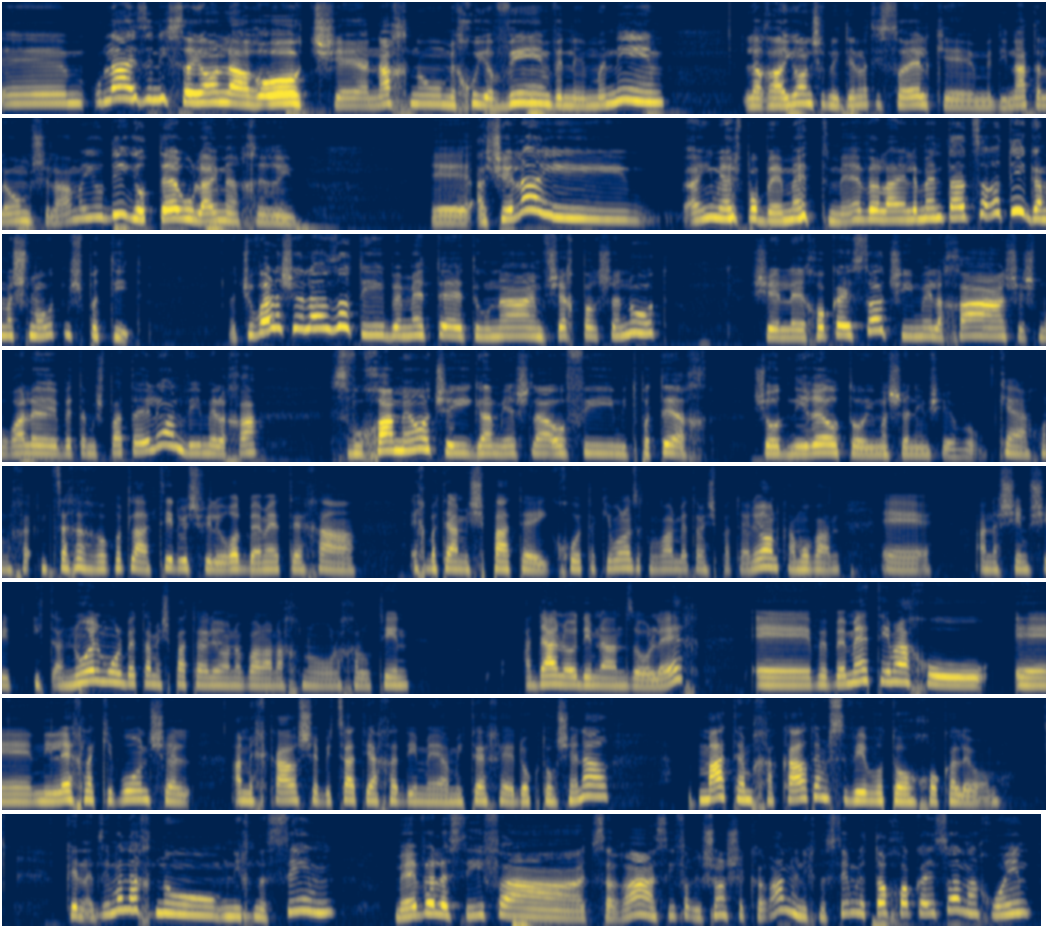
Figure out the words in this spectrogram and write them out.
אמ, אולי איזה ניסיון להראות שאנחנו מחויבים ונאמנים לרעיון של מדינת ישראל כמדינת הלאום של העם היהודי, יותר אולי מאחרים. אה, השאלה היא, האם יש פה באמת, מעבר לאלמנט ההצהרתי, גם משמעות משפטית? התשובה לשאלה הזאת היא באמת אה, טעונה המשך פרשנות של אה, חוק היסוד, שהיא מלאכה ששמורה לבית המשפט העליון, והיא מלאכה סבוכה מאוד, שהיא גם יש לה אופי מתפתח, שעוד נראה אותו עם השנים שיבואו. כן, אנחנו נצטרך לחכות לעתיד בשביל לראות באמת איך, ה... איך בתי המשפט אה, ייקחו את הכיוון הזה, כמובן בית המשפט העליון, כמובן אה, אנשים שיטענו אל מול בית המשפט העליון, אבל אנחנו לחלוטין עדיין לא יודעים לאן זה הולך. אה, ובאמת, אם אנחנו נלך לכיוון של המחקר שביצעתי יחד עם עמיתך דוקטור שנר, מה אתם חקרתם סביב אותו חוק הלאום? כן, אז אם אנחנו נכנסים מעבר לסעיף ההצהרה, הסעיף הראשון שקראנו, נכנסים לתוך חוק היסוד, אנחנו רואים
